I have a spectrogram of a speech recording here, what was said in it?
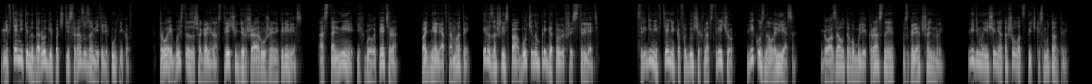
Нефтяники на дороге почти сразу заметили путников. Трое быстро зашагали навстречу, держа оружие наперевес. Остальные, их было пятеро, подняли автоматы и разошлись по обочинам, приготовившись стрелять. Среди нефтяников, идущих навстречу, Вик узнал Ильяса. Глаза у того были красные, взгляд шальной. Видимо, еще не отошел от стычки с мутантами.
